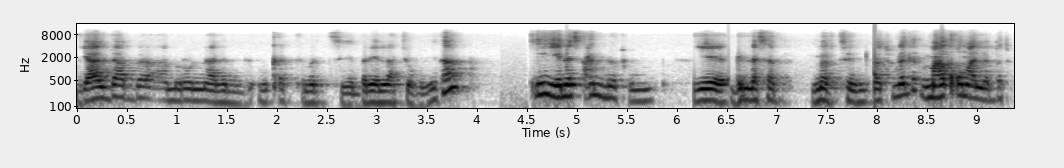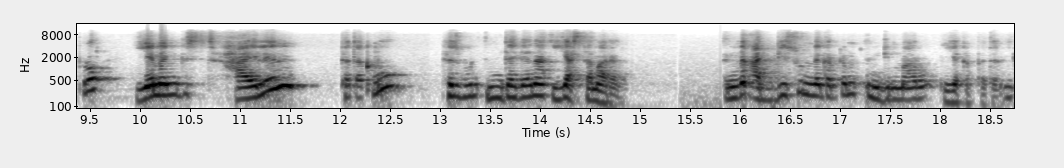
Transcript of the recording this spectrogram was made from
ያልዳበረ አእምሮና ልምድ፣ እውቀት፣ ትምህርት በሌላቸው ሁኔታ ይህ የነፃነቱም የግለሰብ መብትን ነገር ማቆም አለበት ብሎ የመንግስት ኃይልን ተጠቅሞ ህዝቡን እንደገና እያስተማረ ነው እና አዲሱን ነገር ደግሞ እንዲማሩ እየከፈተ ነው።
